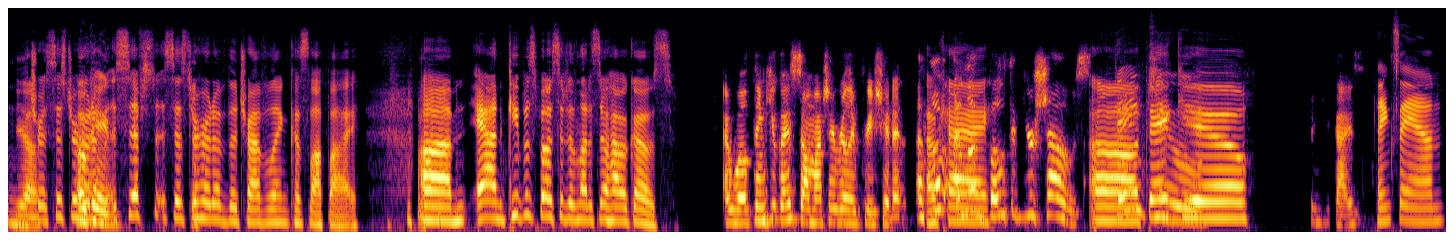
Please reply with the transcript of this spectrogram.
Mm, Yeah. Sisterhood, Okay. of, the- sisterhood of the traveling Kaslapai. Um, and keep us posted and let us know how it goes. I will. Thank you guys so much. I really appreciate it. I love, I love both of your shows. Oh, Thank thank you. you. Thank you guys. Thanks, Anne.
